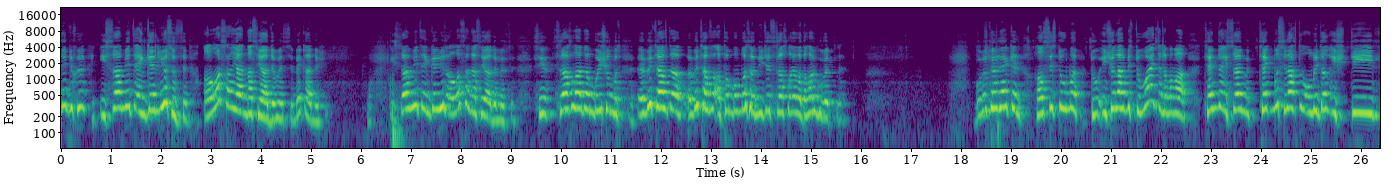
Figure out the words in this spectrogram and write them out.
ne diyor? İslamiyet'i engelliyorsun sen. Allah sana ya, nasıl yardım etsin be kardeşim? Bak, İslamiyet'i engelliyorsun. Allah sana yardım etsin? Si- Silahlardan bu iş olmaz. Öbür tarafta, öbür tarafta atom bombası nice silahlar var daha kuvvetli. Bunu söylerken halsiz durma, du, inşallah biz dua edelim ama sen de İslam tek bu silahtan olacak iş değil.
